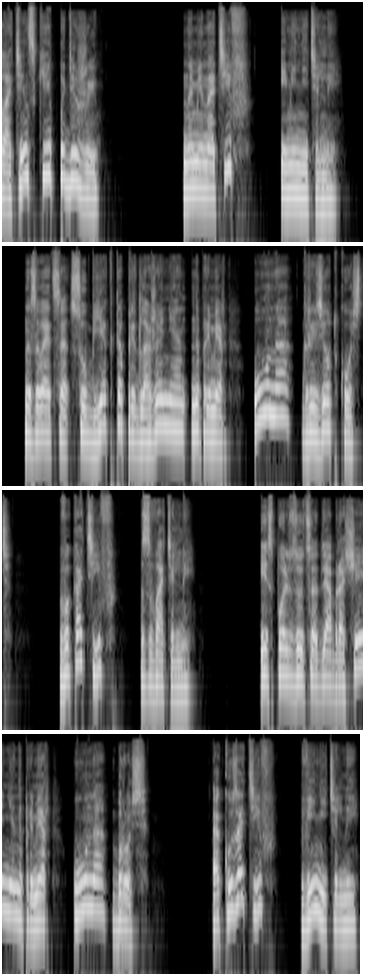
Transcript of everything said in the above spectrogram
Латинские падежи. Номинатив – именительный. Называется субъекта предложения, например, «уна грызет кость». Вокатив – звательный. Используется для обращения, например, «уна брось». Аккузатив – винительный.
